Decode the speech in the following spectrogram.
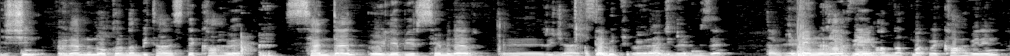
işin önemli noktalarından bir tanesi de kahve. Senden öyle bir seminer e, rica etsek tabii ki, tabii ki. öğrencilerimize. Tabii ki e, kahveyi anlatmak ve kahvenin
